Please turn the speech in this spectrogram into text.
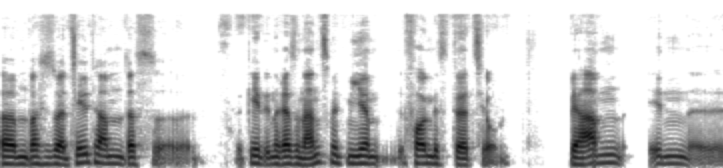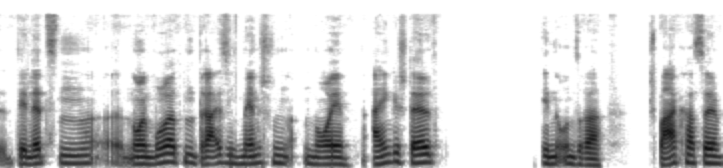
ähm, was Sie so erzählt haben, das äh, geht in Resonanz mit mir. Folgende Situation. Wir haben in äh, den letzten äh, neun Monaten 30 Menschen neu eingestellt in unserer Sparkasse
